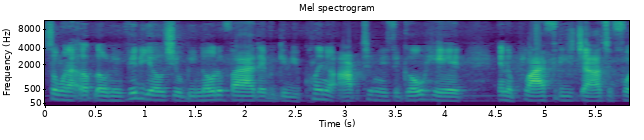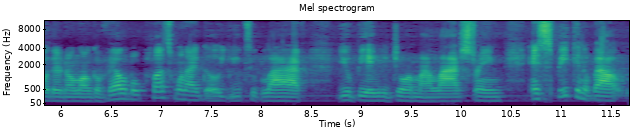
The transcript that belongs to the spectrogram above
So when I upload new videos, you'll be notified. They will give you plenty of opportunities to go ahead and apply for these jobs before they're no longer available. Plus, when I go YouTube Live, you'll be able to join my live stream. And speaking about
